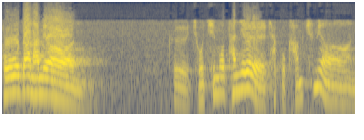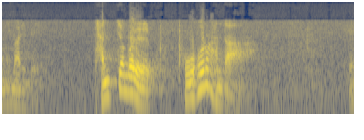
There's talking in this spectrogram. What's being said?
호단하면 그 좋지 못한 일을 자꾸 감추면 이 말인데 단점을 보호를 한다. 예,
